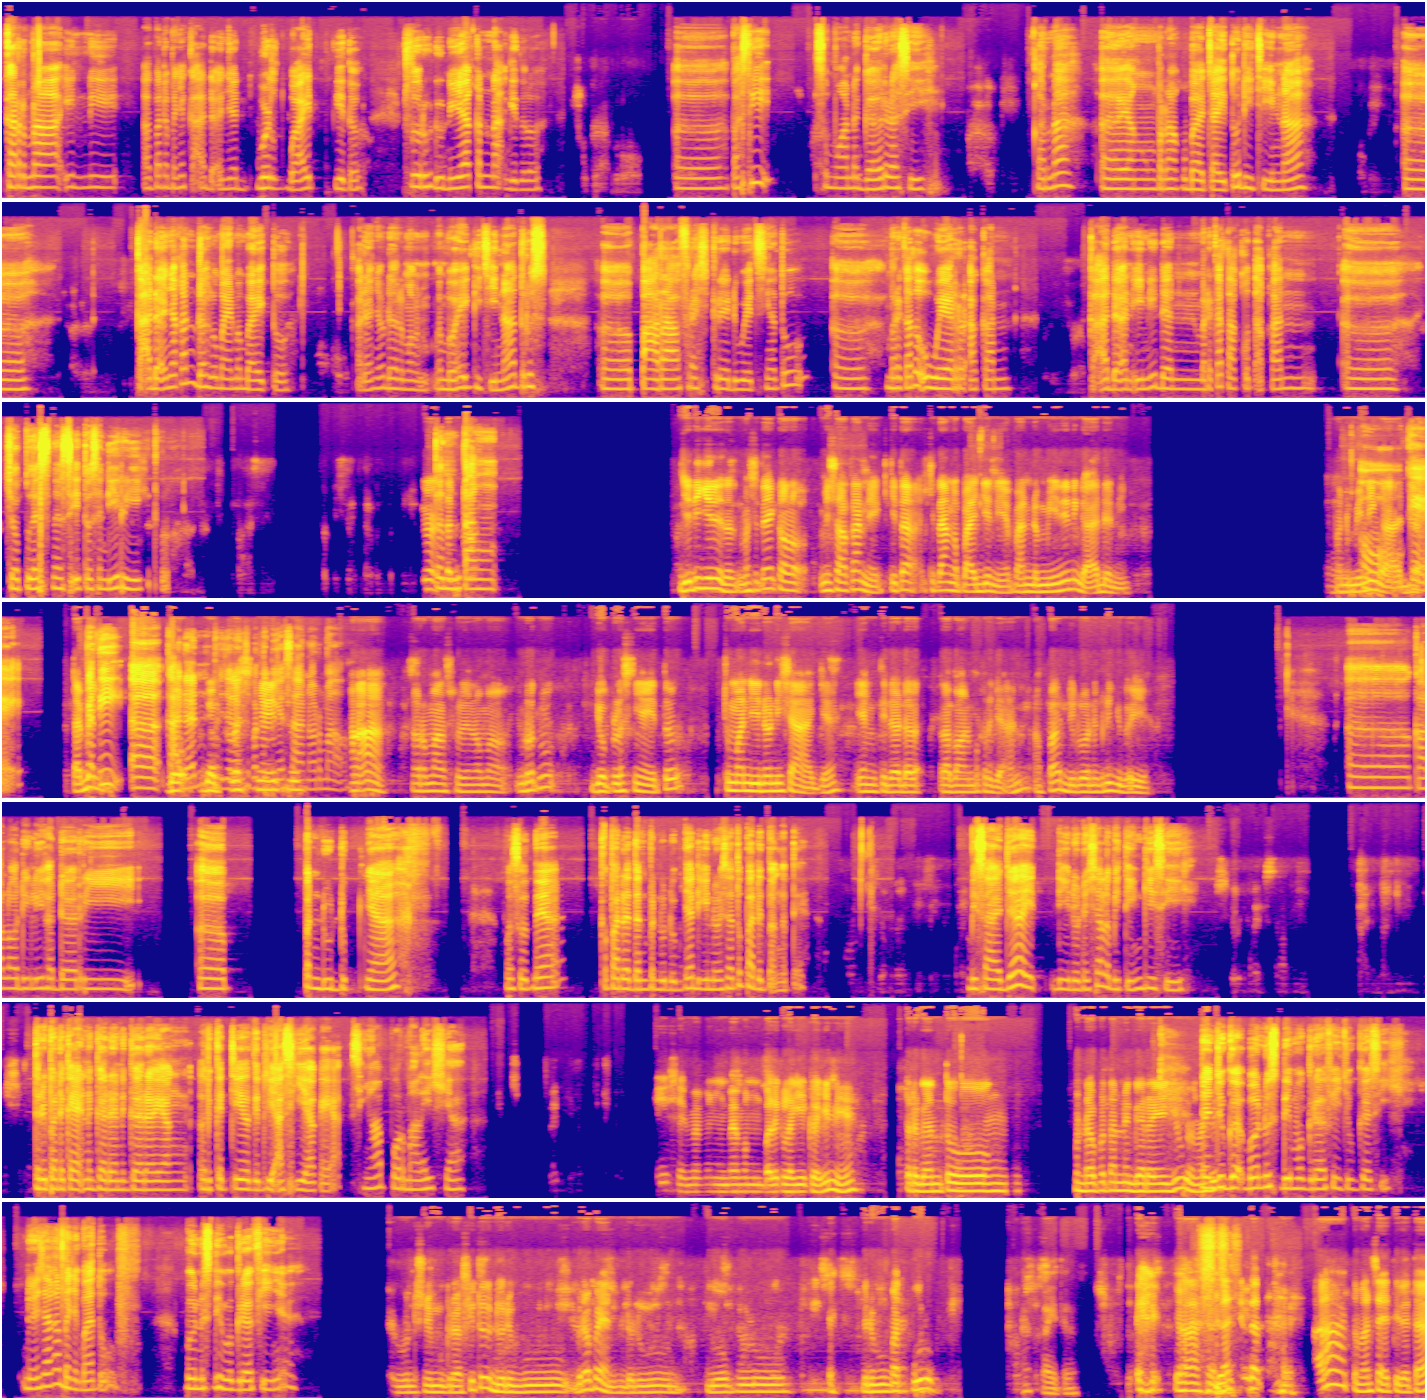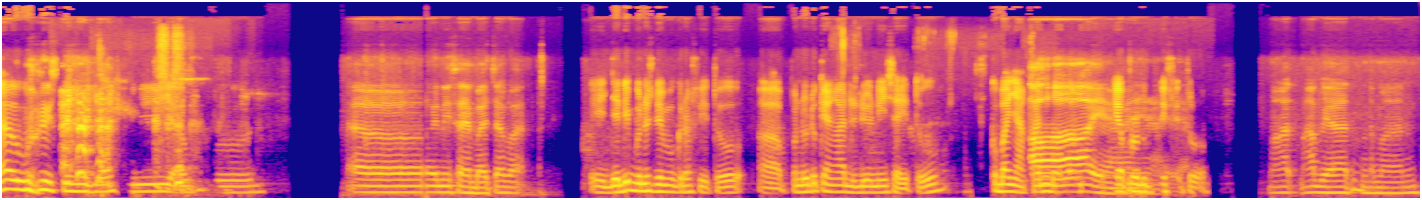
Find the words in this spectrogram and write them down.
karena ini apa namanya keadaannya worldwide gitu, seluruh dunia kena gitu loh. Eh pasti semua negara sih, karena eh, yang pernah aku baca itu di Cina, eh keadaannya kan udah lumayan membaik tuh, keadaannya udah lumayan membaik di Cina, terus eh, para fresh graduates-nya tuh eh, mereka tuh aware akan keadaan ini dan mereka takut akan eh, joblessness itu sendiri gitu loh. Tapi- tentang Jadi gini, maksudnya kalau misalkan nih kita kita anggap aja nih ya, pandemi ini nggak ada nih. Pandemi ini oh nggak oke ada. Tapi berarti eh, keadaan job berjalan seperti plus-nya biasa itu- normal ah, ah, normal seperti normal. Menurutmu joblessnya itu cuman di Indonesia aja yang tidak ada lapangan pekerjaan? Apa di luar negeri juga iya? Eh, kalau dilihat dari eh, penduduknya maksudnya kepadatan penduduknya di Indonesia tuh padat banget ya bisa aja di Indonesia lebih tinggi sih daripada kayak negara-negara yang lebih kecil gitu di Asia kayak Singapura, Malaysia. Iya, saya memang memang balik lagi ke ini ya. Tergantung pendapatan negaranya juga Dan sih? juga bonus demografi juga sih. Indonesia kan banyak banget tuh bonus demografinya. bonus demografi tuh 2000 berapa ya? 2020 eh 2040. apa itu Ya, jelasin. Ah, teman saya tidak tahu bonus demografi. Ya ampun. Eh ini saya baca pak Eh, jadi bonus demografi itu eh, penduduk yang ada di Indonesia itu kebanyakan dalam oh iya ya produktif iya, iya. itu. maaf maaf ya teman-teman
